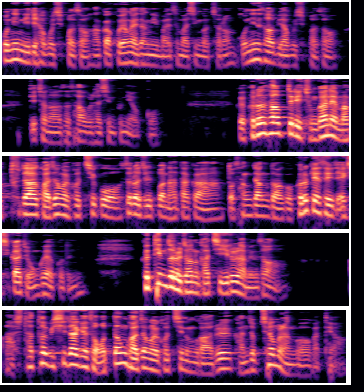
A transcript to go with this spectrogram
본인 일이 하고 싶어서 아까 고영 회장님 말씀하신 것처럼 본인 사업이 하고 싶어서 뛰쳐나와서 사업을 하신 분이었고 그 그런 사업들이 중간에 막 투자 과정을 거치고 쓰러질 뻔하다가 또 상장도 하고 그렇게 해서 이제 엑시까지 온 거였거든요. 그 팀들을 저는 같이 일을 하면서 아, 스타트업이 시작해서 어떤 과정을 거치는가를 간접 체험을 한 것 같아요.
